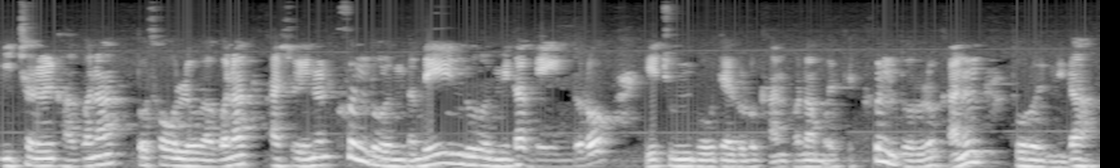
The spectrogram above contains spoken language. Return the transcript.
이천을 가거나 또 서울로 가거나 갈 수 있는 큰 도로입니다. 메인 도로입니다. 메인 도로 이 중부대로로 가거나 뭐 이렇게 큰 도로로 가는 도로입니다.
